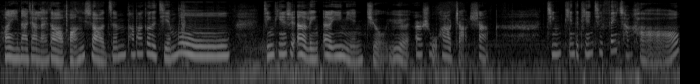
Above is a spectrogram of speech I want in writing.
欢迎大家来到黄小珍啪啪哥的节目。今天是二零二一年九月二十五号早上，今天的天气非常好，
